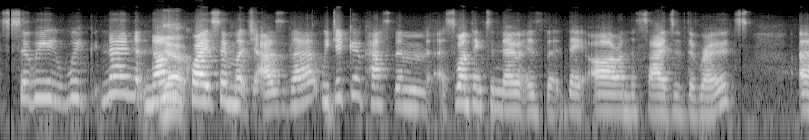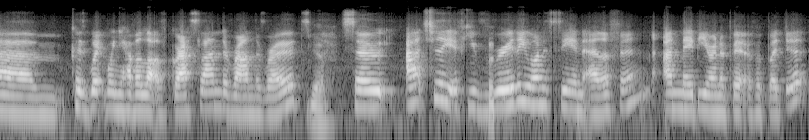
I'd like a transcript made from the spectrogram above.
so we we no n- not Yeah. quite so much as that. We did go past them. So one thing to note is that they are on the sides of the roads, um, because when, when you have a lot of grassland around the roads. Yeah. So actually, if you really want to see an elephant and maybe you're on a bit of a budget,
